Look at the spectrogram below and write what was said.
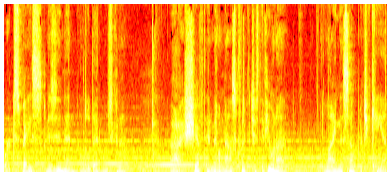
workspace. zoom in a little bit. We're just gonna uh, shift and middle mouse click. Just if you want to line this up, which you can.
